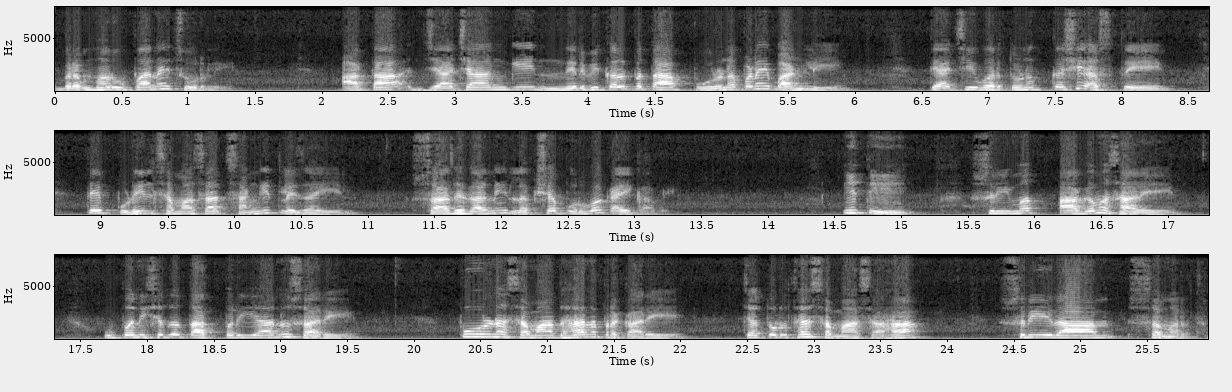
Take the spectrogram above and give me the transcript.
ब्रह्मरूपाने चोरले. आता ज्याच्या अंगी निर्विकल्पता पूर्णपणे बांधली त्याची वर्तणूक कशी असते ते पुढील समासात सांगितले जाईल. साधकांनी लक्षपूर्वक ऐकावे. इति श्रीमत आगमसारे उपनिषद तात्पर्यानुसारे पूर्ण समाधान प्रकारे चतुर्थ समासः श्रीराम समर्थ.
